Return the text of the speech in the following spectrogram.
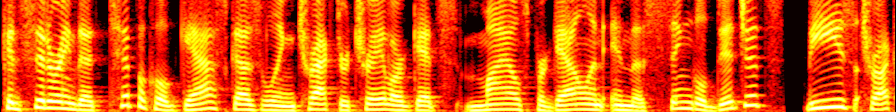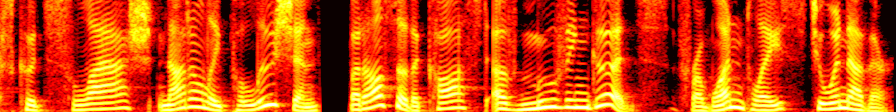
Considering the typical gas guzzling tractor trailer gets miles per gallon in the single digits, these trucks could slash not only pollution, but also the cost of moving goods from one place to another.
